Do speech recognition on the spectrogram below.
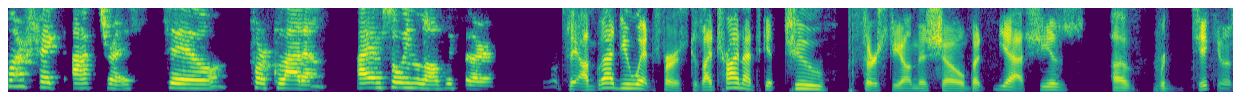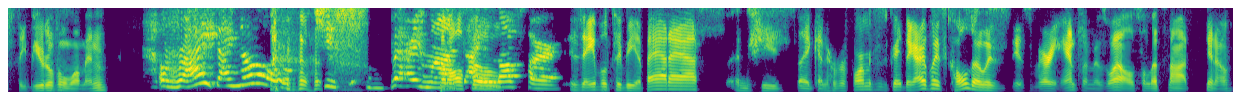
perfect actress to for Clara. I am so in love with her. See, I'm glad you went first because I try not to get too thirsty on this show, but yeah, she is a ridiculously beautiful woman. All right, I know. She's very much. I also- love her. is able to be a badass and she's like and her performance is great. The guy who plays Koldo is is very handsome as well. So let's not, you know,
